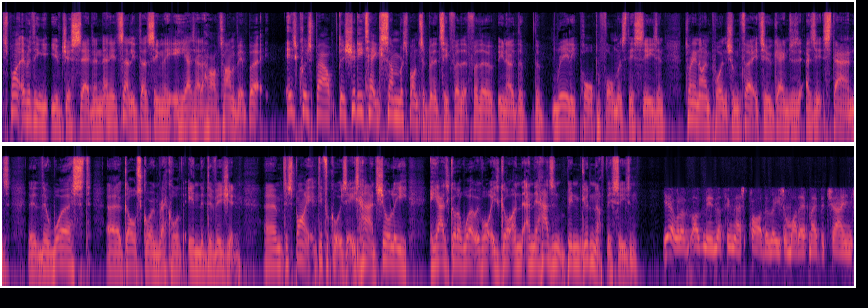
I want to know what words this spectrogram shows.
Despite everything you've just said, and, and it certainly does seem that he has had a hard time of it, but is Chris Powell should he take some responsibility for the for the you know the the really poor performance this season? Twenty nine points from thirty two games as, as, it stands, the, the worst uh, goal scoring record in the division. Um, despite difficulties that he's had, surely he has got to work with what he's got, and, and it hasn't been good enough this season. Yeah, well, I mean, I think that's part of the reason why they've made the change,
